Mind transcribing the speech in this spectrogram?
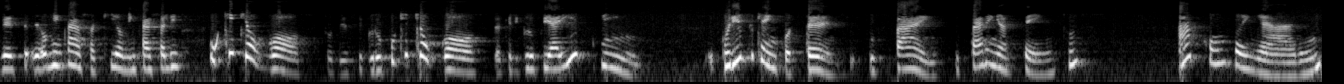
De se eu me encaixo aqui, eu me encaixo ali. O que que eu gosto desse grupo? O que que eu gosto daquele grupo? E aí sim, por isso que é importante os pais estarem atentos, acompanharem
